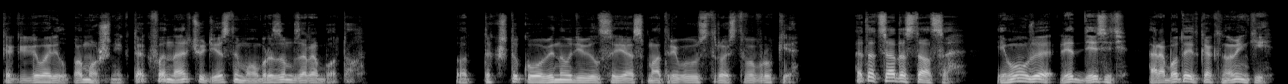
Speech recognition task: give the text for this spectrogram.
как и говорил помощник, так фонарь чудесным образом заработал. Вот так штуковина, удивился я, осматривая устройство в руке. От отца достался. Ему уже лет десять, а работает как новенький.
